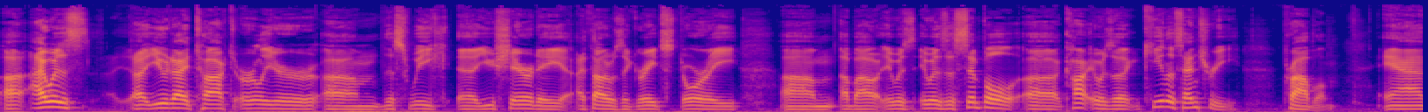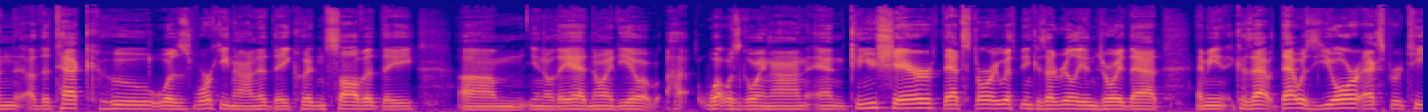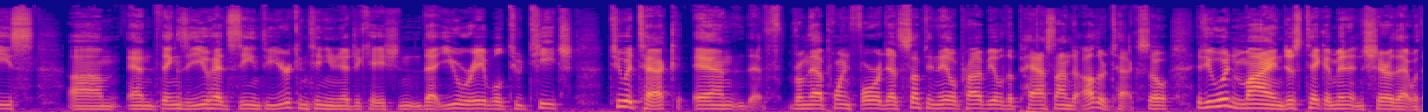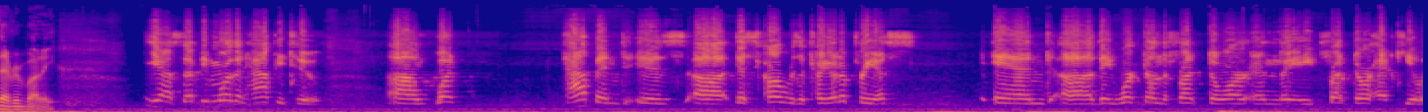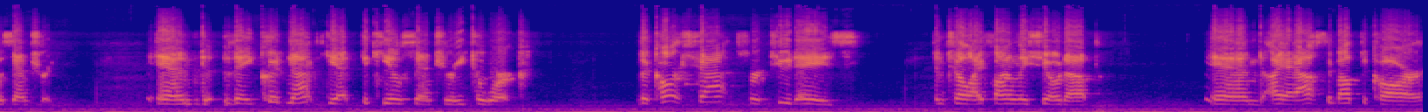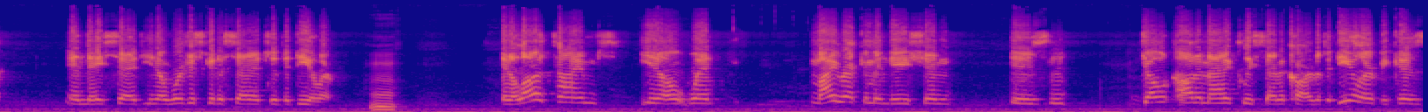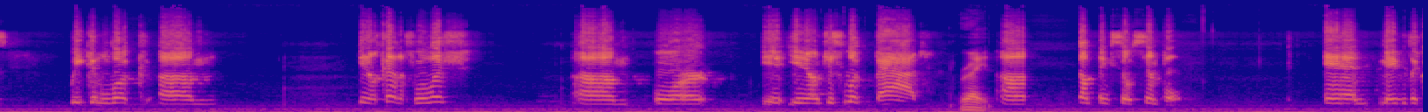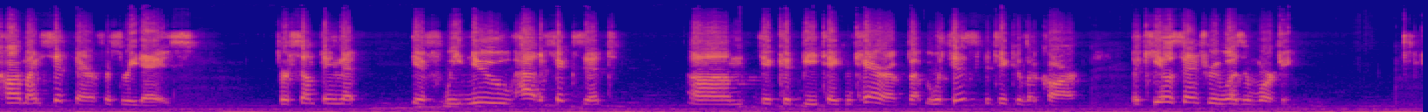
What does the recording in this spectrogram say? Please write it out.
Uh, I was uh, you and I talked earlier um, this week. Uh, you shared a, I thought it was a great story um, about it was it was a simple uh, car. It was a keyless entry problem, and uh, the tech who was working on it they couldn't solve it. They um, you know, they had no idea what was going on. And can you share that story with me? Because I really enjoyed that. I mean, because that that was your expertise um, and things that you had seen through your continuing education that you were able to teach to a tech, and from that point forward, that's something they will probably be able to pass on to other techs. So, if you wouldn't mind, just take a minute and share that with everybody. Yes, I'd be more than happy to. Um, what happened is uh, this car was a Toyota Prius, and uh, they worked on the front door, and the front door had keyless entry, and they could not get the keyless entry to work the car sat for two days until I finally showed up. And I asked about the car, and they said, you know, we're just going to send it to the dealer. Mm. And a lot of times, you know, when my recommendation is don't automatically send a car to the dealer because we can look, um, you know, kind of foolish um, or it, you know, just look bad. Right. Uh, something so simple. And maybe the car might sit there for three days for something that, if we knew how to fix it, um, it could be taken care of. But with this particular car, the keyless entry wasn't working.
